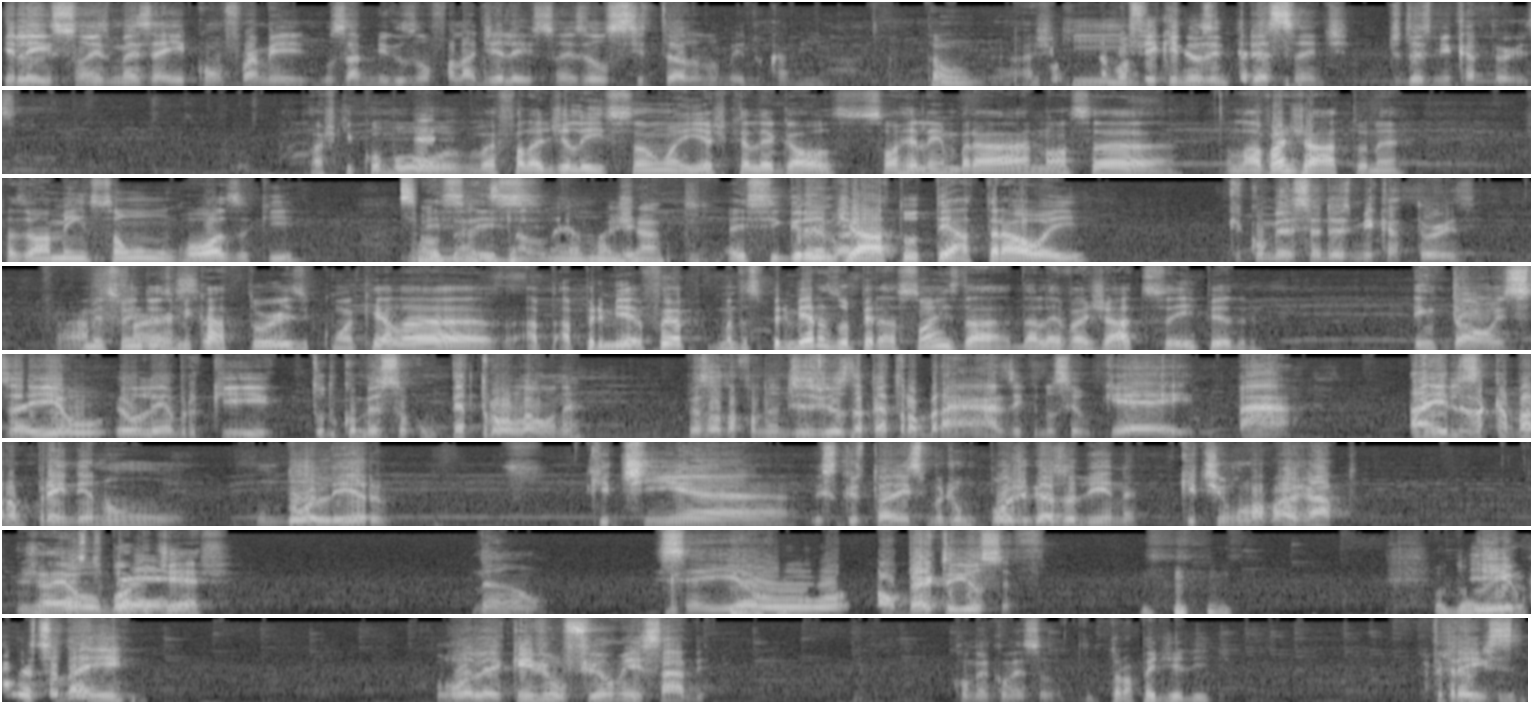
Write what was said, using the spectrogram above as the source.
eleições, mas aí conforme os amigos vão falar de eleições, eu cito ela no meio do caminho. Então, acho que. É uma fake news interessante, de 2014. Acho que como vai falar de eleição aí, acho que é legal só relembrar a nossa Lava Jato, né? Fazer uma menção honrosa aqui. Saudades Esse- da Leva Jato. a Esse grande Lava ato teatral aí. Que começou em 2014. Começou em Ah, farsa. 2014 com aquela. A, a primeira, foi a- uma das primeiras operações da, da Leva Jato, isso aí, Pedro? Então, isso aí eu, eu lembro que tudo começou com petrolão, né? O pessoal tá falando desvios da Petrobras e que não sei o que, tá? Aí eles acabaram prendendo um, um doleiro que tinha o escritório em cima de um posto de gasolina, que tinha um lava-jato. Já é o Bob é. Jeff? Não, esse aí é o Alberto Youssef. O E começou daí. O rolê. Quem viu o filme sabe como é que começou. Tropa de Elite. Três.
